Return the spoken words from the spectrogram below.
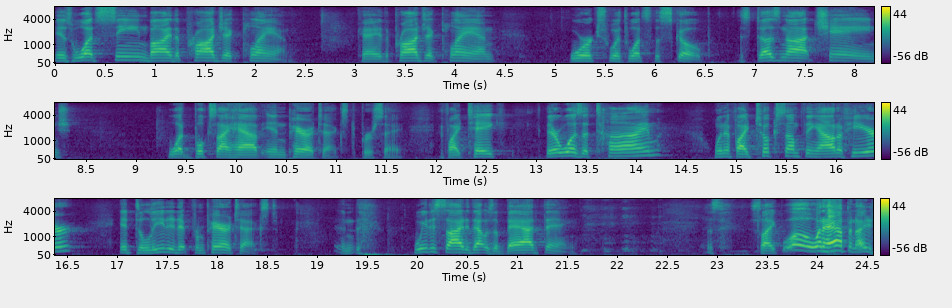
is what's seen by the project plan. Okay, the project plan works with what's the scope. This does not change what books I have in Paratext per se. If I take, there was a time when if I took something out of here, it deleted it from Paratext. And we decided that was a bad thing. It's, it's like, whoa, what happened? I,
